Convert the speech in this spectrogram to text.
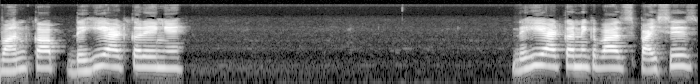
वन कप दही ऐड करेंगे। दही ऐड करने के बाद स्पाइसेस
